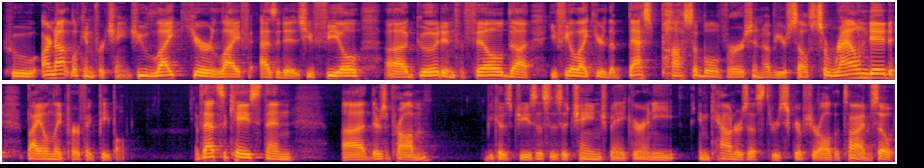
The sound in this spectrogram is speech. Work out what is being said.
who are not looking for change. You like your life as it is. You feel uh, good and fulfilled. Uh, you feel like you're the best possible version of yourself, surrounded by only perfect people. If that's the case, then uh, there's a problem because Jesus is a change maker and he encounters us through scripture all the time. So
